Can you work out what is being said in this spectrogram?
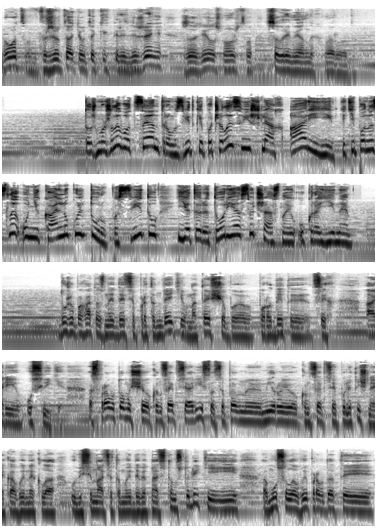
Ну вот в результате вот таких передвижений зародилось множество современных народов. Тож, можливо, центром, звідки почали свій шлях арії, які понесли унікальну культуру по світу, є територія сучасної України. Дуже багато знайдеться претендентів на те, щоб породити цих аріїв у світі. Справа в тому, що концепція арійства це певною мірою концепція політична, яка виникла у 18 і 19 столітті, і мусила виправдати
